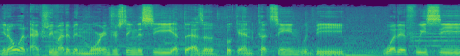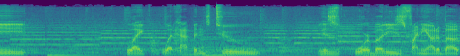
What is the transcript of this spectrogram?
You know what actually might have been more interesting to see at the as a bookend cutscene would be what if we see like what happened to his war buddies finding out about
